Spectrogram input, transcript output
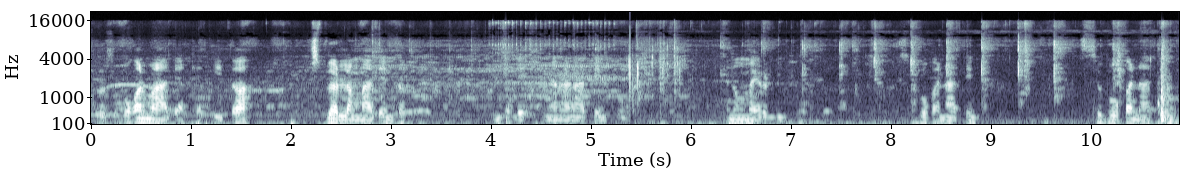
Pero subukan mo natin. Akit dito explore lang natin to. Dali tingnan na natin kung anong mayroon dito. Subukan natin. Subukan natin.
